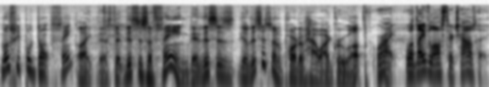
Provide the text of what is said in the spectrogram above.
Most people don't think like this. That this is a thing. That this is you know this isn't a part of how I grew up. Right. Well, they've lost their childhood.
